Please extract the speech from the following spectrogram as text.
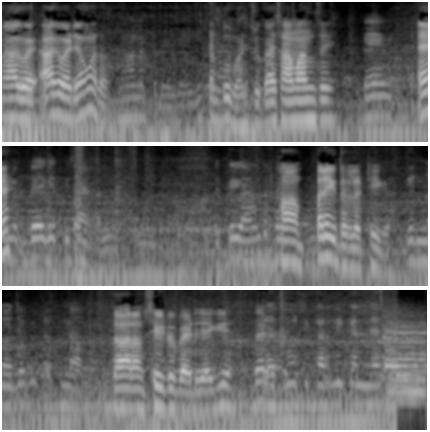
मैं आगे बैठ- आगे बैठ जाऊँगा तो. टेंपू भर चुका है? सामान से हैं हाँ पर एक धर ले ठीक है तो आराम सीट पे बैठ जाएगी. बैठ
